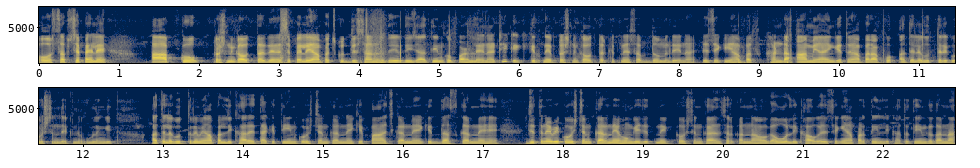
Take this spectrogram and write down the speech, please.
और सबसे पहले आपको प्रश्न का उत्तर देने से पहले यहाँ पर कुछ दिशा निर्देश दी जाती है, इनको पढ़ लेना ठीक है, कि कितने प्रश्न का उत्तर कितने शब्दों में देना है। जैसे कि यहाँ पर खंड आ में आएँगे तो यहाँ पर आपको अतिलग उत्तर क्वेश्चन देखने को मिलेंगे। उत्तर में यहाँ पर लिखा रहता है कि तीन क्वेश्चन करने के पाँच करने हैं कि दस करने हैं। जितने भी क्वेश्चन करने होंगे, जितने क्वेश्चन का आंसर करना होगा, वो लिखा होगा। जैसे कि यहाँ पर तीन लिखा तो तीन का करना,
